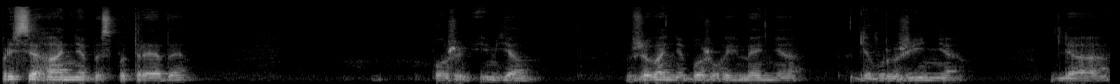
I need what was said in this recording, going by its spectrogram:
присягання без потреби Божим ім'ям, вживання Божого імення для ворожіння, для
